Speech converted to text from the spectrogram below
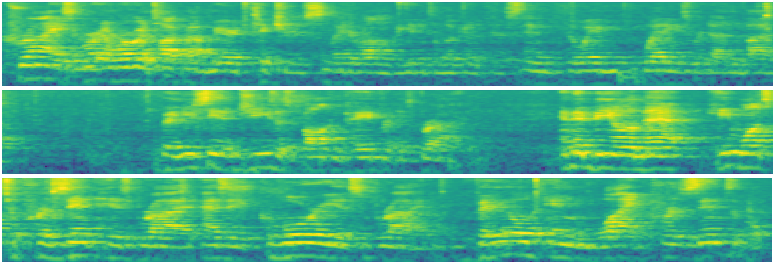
Christ, and we're, we're going to talk about marriage pictures later on when we get into looking at this and the way weddings were done in the Bible. But you see that Jesus bought and paid for his bride. And then beyond that, he wants to present his bride as a glorious bride, veiled in white, presentable.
